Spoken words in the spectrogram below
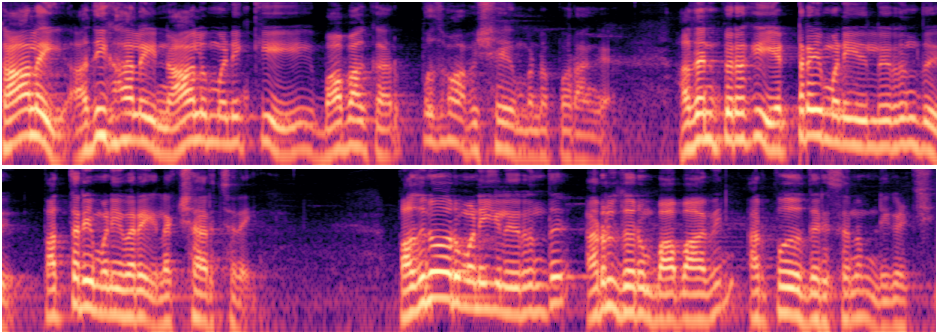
காலை அதிகாலை நாலு மணிக்கு பாபாவுக்கு அற்புதமாக அபிஷேகம் பண்ண போகிறாங்க அதன் பிறகு எட்டரை மணியிலிருந்து பத்தரை மணி வரை லக்ஷார்ச்சனை பதினோரு மணியிலிருந்து அருள் தரும் பாபாவின் அற்புத தரிசனம் நிகழ்ச்சி.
